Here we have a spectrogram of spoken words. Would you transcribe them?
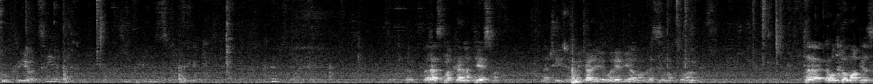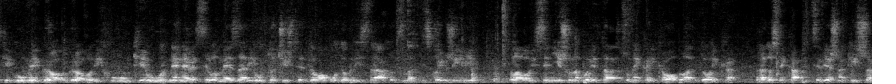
Su krivac. Rasplakana pjesma. Znači, idemo i dalje u revijalnom veselnom zonu. Trag automobilske gume, grob, grobovi humke, urne, neveselo mezari, utočište, dom, udobni strah od smrti s kojim živi. Lavovi se njišu na povjetarcu, mekanika oblak, dojka, radosne kaplice, vješna kiša,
